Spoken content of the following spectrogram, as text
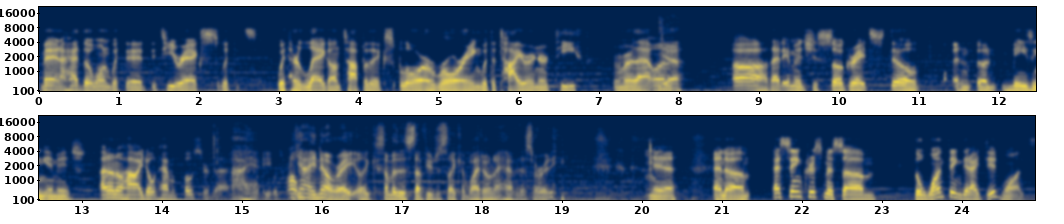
man, I had the one with the the T Rex with its with her leg on top of the Explorer, roaring with the tire in her teeth. Remember that one? Yeah. Oh, that image is so great. Still, an, an amazing image. I don't know how I don't have a poster of that. I, What's wrong yeah, I know, right? Like some of this stuff, you're just like, why don't I have this already? Yeah, and um, that same Christmas, um, the one thing that I did want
